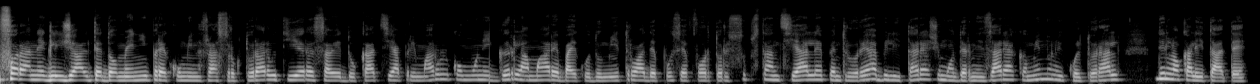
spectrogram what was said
Fără a neglija alte domenii precum infrastructura rutieră sau educația, primarul comunei Gârla Mare Baicu Dumitru a depus eforturi substanțiale pentru reabilitarea și modernizarea căminului cultural din localitate.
